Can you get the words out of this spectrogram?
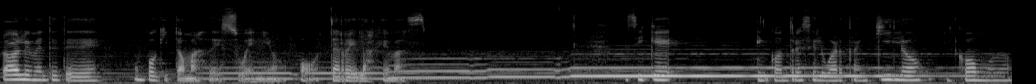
probablemente te dé un poquito más de sueño o te relaje más. Así que encontré ese lugar tranquilo y cómodo.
